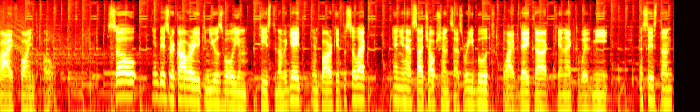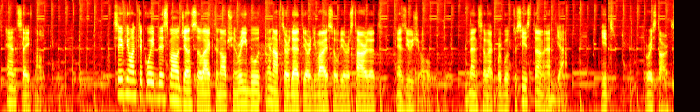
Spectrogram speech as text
5.0. So in this recovery you can use volume keys to navigate and power key to select and you have such options as reboot, wipe data, connect with Mi Assistant and safe mode. So if you want to quit this mode, just select an option reboot and after that your device will be restarted as usual. Then select reboot to system and yeah, it restarts.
